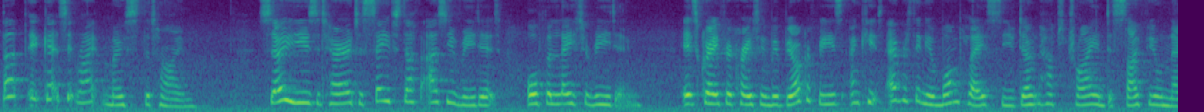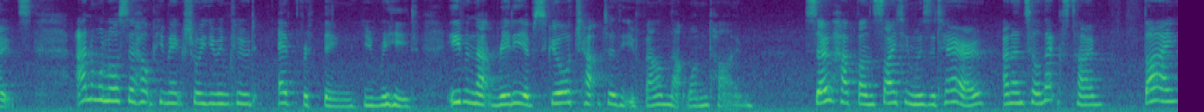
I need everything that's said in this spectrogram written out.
but it gets it right most of the time. So use Zotero to save stuff as you read it or for later reading. It's great for creating bibliographies and keeps everything in one place so you don't have to try and decipher your notes and will also help you make sure you include everything you read, even that really obscure chapter that you found that one time. So have fun citing with Zotero, and until next time, bye!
